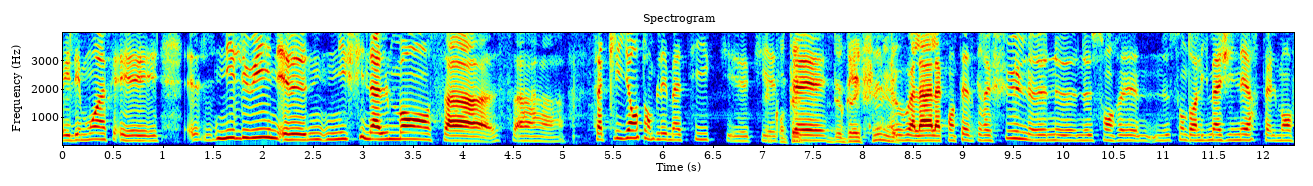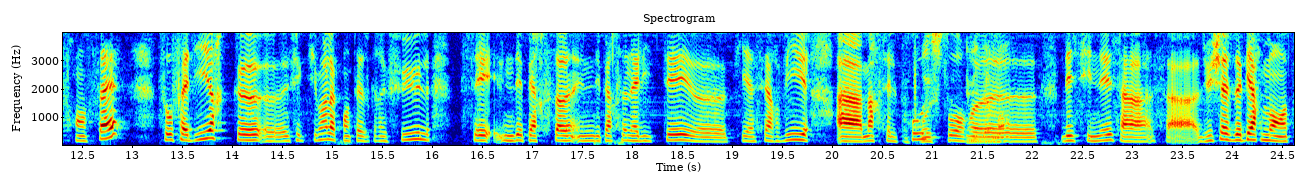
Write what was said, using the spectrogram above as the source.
il est moins. ni lui, ni finalement sa, sa cliente emblématique euh, qui la était de Grefful. Euh, voilà, la comtesse Grefful euh, ne, sont, ne sont dans l'imaginaire tellement français, sauf à dire que effectivement la comtesse Grefful, c'est une des personnes, une des personnalités qui a servi à Marcel Proust, pour dessiner sa, sa, duchesse de Guermantes.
